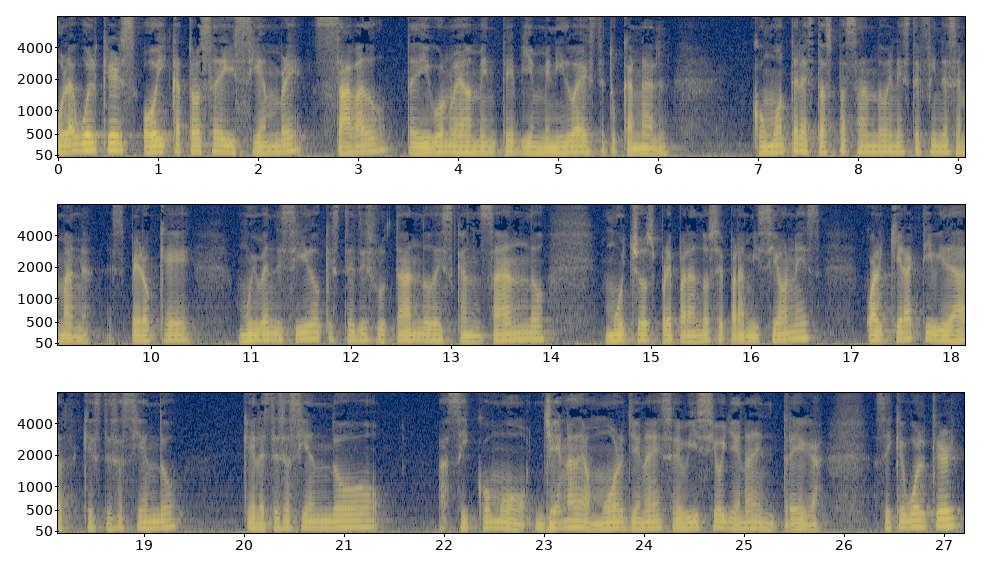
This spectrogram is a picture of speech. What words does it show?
Hola Walkers, hoy 14 de diciembre, sábado, te digo nuevamente bienvenido a este tu canal. ¿Cómo te la estás pasando en este fin de semana? Espero que muy bendecido, que estés disfrutando, descansando, muchos preparándose para misiones, cualquier actividad que estés haciendo, que la estés haciendo así como llena de amor, llena de servicio, llena de entrega. Así que Walker,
